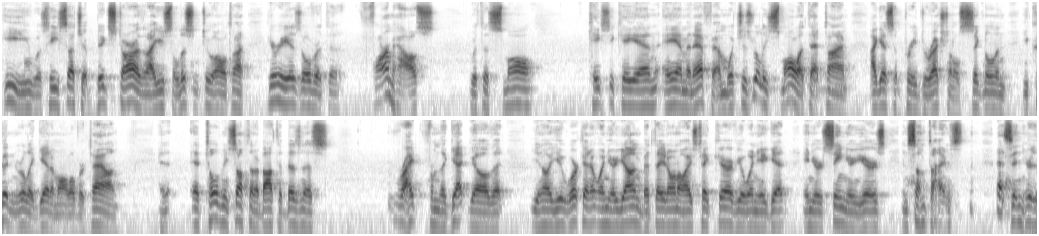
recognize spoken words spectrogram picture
he was he such a big star that I used to listen to all the time? Here he is over at the farmhouse with a small KCKN AM and FM, which is really small at that time. I guess a pretty directional signal, and you couldn't really get them all over town. And it told me something about the business right from the get go that you know you work in it when you're young, but they don't always take care of you when you get in your senior years, and sometimes that's in your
